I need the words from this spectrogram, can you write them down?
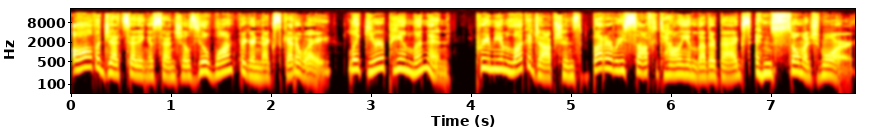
all the jet setting essentials you'll want for your next getaway, like European linen, premium luggage options, buttery soft Italian leather bags, and so much more.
